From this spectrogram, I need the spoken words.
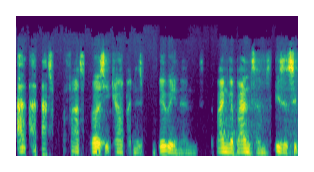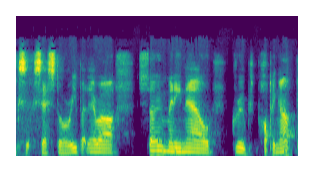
and, and, that's what the Fans Diversity campaign has been doing. And the Bangla Bantams is a success story, but there are so many now groups popping up.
